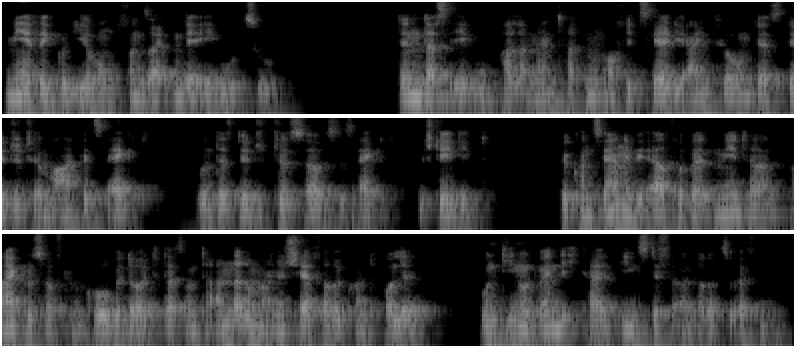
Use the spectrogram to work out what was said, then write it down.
mehr Regulierung von Seiten der EU zu. Denn das EU-Parlament hat nun offiziell die Einführung des Digital Markets Act und des Digital Services Act bestätigt. Für Konzerne wie Alphabet, Meta, Microsoft und Co. bedeutet das unter anderem eine schärfere Kontrolle und die Notwendigkeit, Dienste für andere zu öffnen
